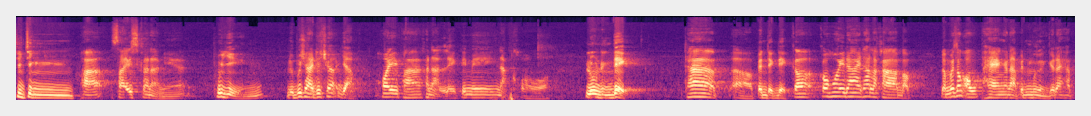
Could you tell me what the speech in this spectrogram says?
จริง ๆ พระไซส์ขนาดเนี้ยผู้หญิงหรือผู้ชายที่ชอบอยากห้อยพระขนาดเล็กที่ไม่หนักคอ รวมถึงเด็ก ถ้าเอ่อเป็นเด็กๆก็ก็ห้อยได้ถ้าราคาแบบ เราไม่ต้องเอาแพงขนาดเป็นหมื่นก็ได้ครับ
